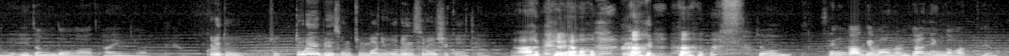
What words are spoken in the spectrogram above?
음. 이 정도가 다인 것 같아요. 그래도 저 또래에 비해서는 좀 많이 어른스러우실 것 같아요. 아 그래요? 네. 좀 생각이 많은 편인 어. 것 같아요.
